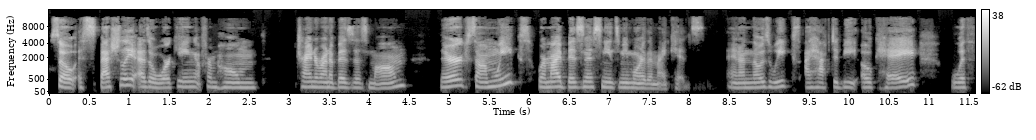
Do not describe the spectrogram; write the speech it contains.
So especially as a working from home trying to run a business mom, there are some weeks where my business needs me more than my kids. And on those weeks, I have to be okay with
